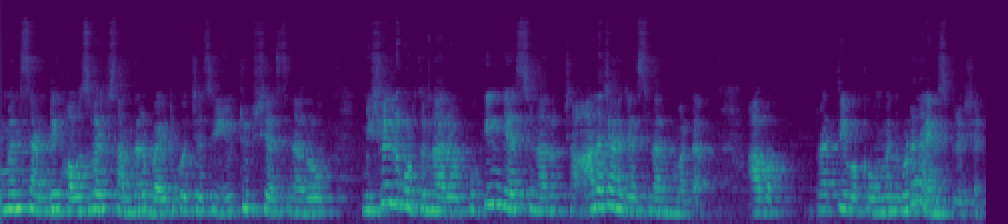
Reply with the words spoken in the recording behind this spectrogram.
ఉమెన్స్ అండి హౌస్ వైఫ్స్ అందరూ బయటకు వచ్చేసి యూట్యూబ్ చేస్తున్నారు మిషన్లు కుడుతున్నారు కుకింగ్ చేస్తున్నారు చాలా చాలా చేస్తున్నారు అనమాట ఆ ప్రతి ఒక్క ఉమెన్ కూడా నా ఇన్స్పిరేషన్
